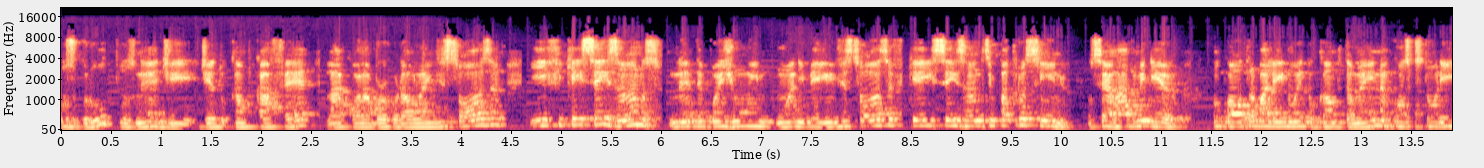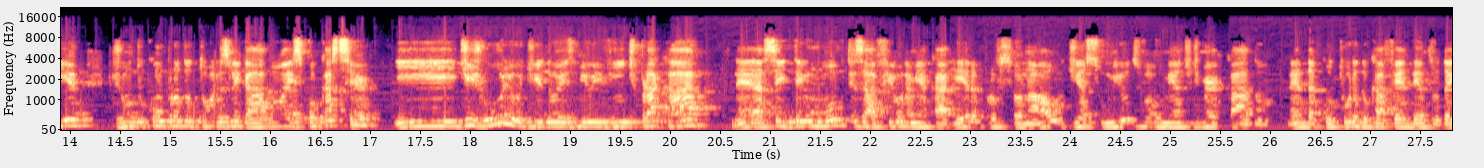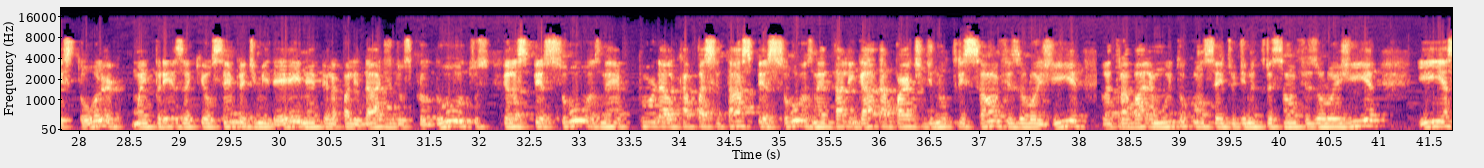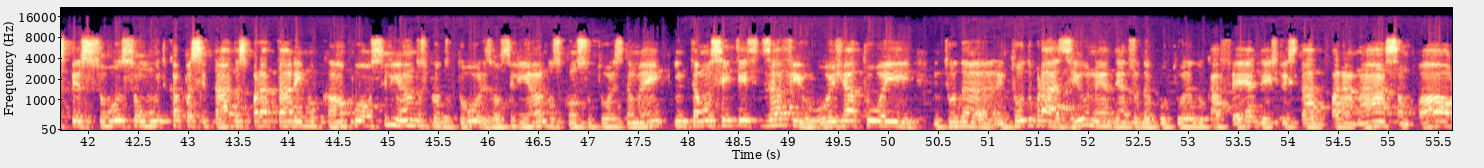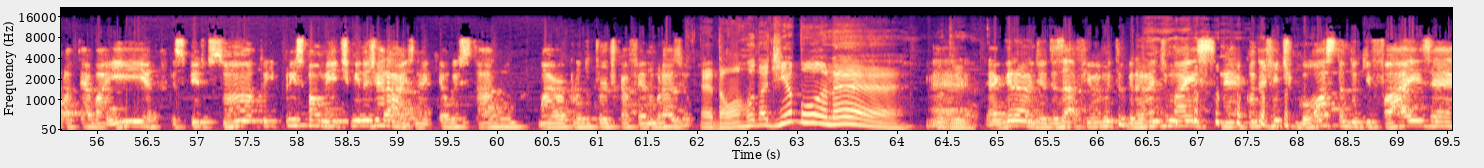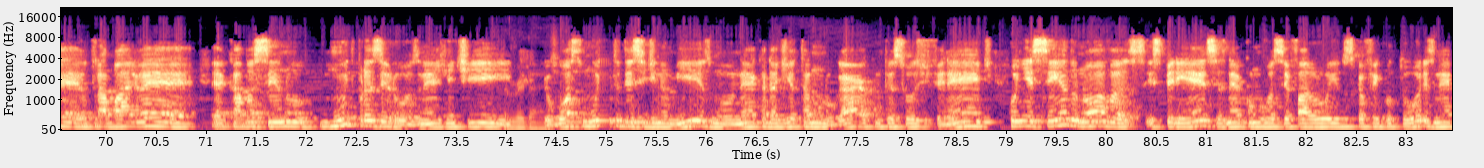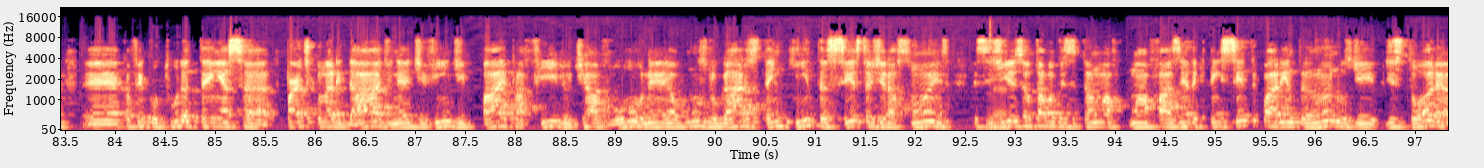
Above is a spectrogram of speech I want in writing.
os grupos, né, de, de Educampo Café lá com a Labor Rural lá em Viçosa e fiquei seis anos, né, depois de um, um ano e meio em Viçosa, fiquei seis anos em patrocínio, no Cerrado Mineiro, no qual trabalhei no Educampo também, na consultoria, junto com produtores ligados à Expocacer. E de julho de 2020 para cá, né, aceitei um novo desafio na minha carreira profissional de assumir o desenvolvimento de mercado né, da cultura do café dentro da Stoller, uma empresa que eu sempre admirei né, pela qualidade dos produtos, pelas pessoas, né, por ela capacitar as pessoas, né, tá ligada à parte de nutrição e fisiologia, ela trabalha muito o conceito de nutrição e fisiologia e as pessoas são muito capacitadas para estarem no campo auxiliando os produtores, auxiliando os consultores também. Então, aceitei esse desafio. Hoje atuo aí em, toda, em todo o Brasil, né, dentro da cultura do café, desde o estado do Paraná, São Paulo, até a Bahia, Espírito Santo e principalmente Minas Gerais, né, que é o estado maior produtor de café no Brasil. É, dá uma rodadinha boa, né? É, é, grande, o desafio é muito grande, mas né, quando a gente gosta do que faz, é, o trabalho é, é acaba sendo muito prazeroso, né? A gente, é eu gosto muito desse dinamismo, né? Cada dia estar tá num lugar com pessoas diferentes, conhecendo novas experiências, né? Como você falou aí dos cafeicultores, né? É, a cafeicultura tem essa particularidade, né? De vir de pai para filho, de avô, né? Em alguns lugares tem quinta, sexta gerações. Esses é. dias eu estava visitando uma uma fazenda que tem 140 anos de, de história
